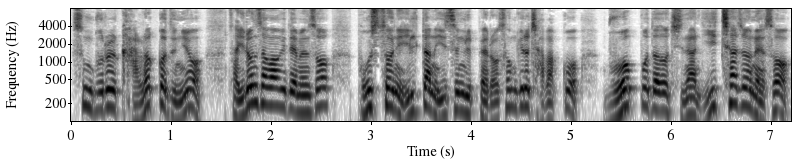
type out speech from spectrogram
승부를 갈랐거든요. 자, 이런 상황이 되면서 보스턴이 일단 2승 1패로 성기를 잡았고 무엇보다도 지난 2차전에서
